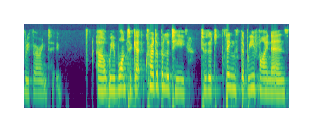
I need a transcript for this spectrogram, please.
referring to. Uh, we want to get credibility to the things that we finance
